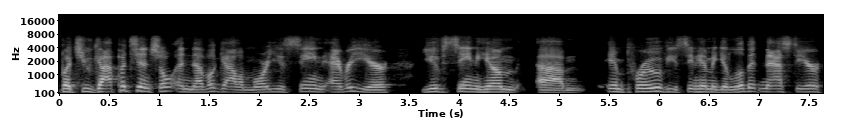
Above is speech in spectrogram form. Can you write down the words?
But you've got potential in Neville Gallimore. You've seen every year, you've seen him um, improve. You've seen him get a little bit nastier,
